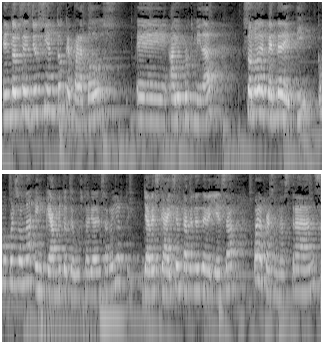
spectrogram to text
Entonces yo siento que para todos eh, hay oportunidad, solo depende de ti como persona en qué ámbito te gustaría desarrollarte. Ya ves que hay certámenes de belleza para personas trans,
